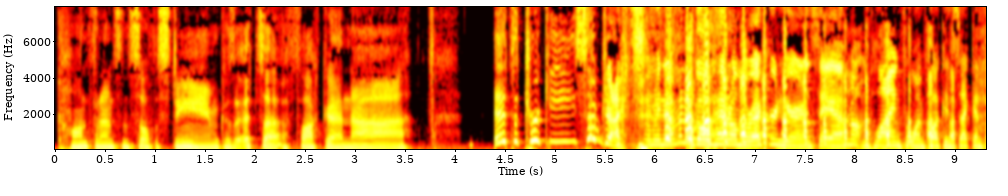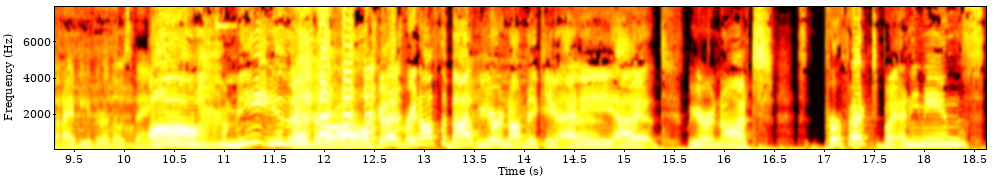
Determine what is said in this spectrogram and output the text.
confidence and self-esteem because it's a fucking uh it's a tricky subject I mean, I'm gonna go ahead on the record here and say I'm not implying for one fucking second that I have either of those things. Oh, me either, girl. Good. Right off the bat, we are not making any. Uh, we are not perfect by any means,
